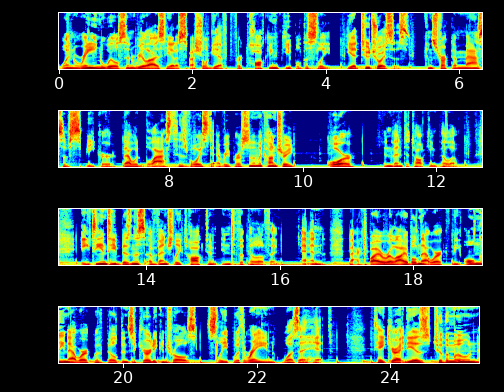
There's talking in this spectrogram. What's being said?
When Rainn Wilson realized he had a special gift for talking people to sleep, he had two choices construct a massive speaker that would blast his voice to every person in the country, or invent a talking pillow. AT&T Business eventually talked him into the pillow thing. And backed by a reliable network, the only network with built-in security controls, Sleep with Rain was a hit. Take your ideas to the moon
